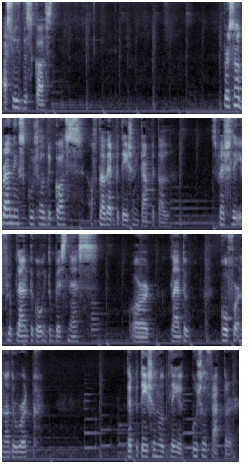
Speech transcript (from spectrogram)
As we discussed, personal branding is crucial because of the reputation capital especially if you plan to go into business or plan to go for another work reputation will play a crucial factor.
